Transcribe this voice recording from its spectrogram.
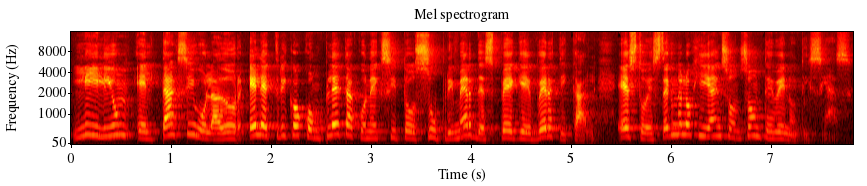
Lilium, el taxi volador eléctrico, completa con éxito su primer despegue vertical. Esto es tecnología en Sonson TV Noticias.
